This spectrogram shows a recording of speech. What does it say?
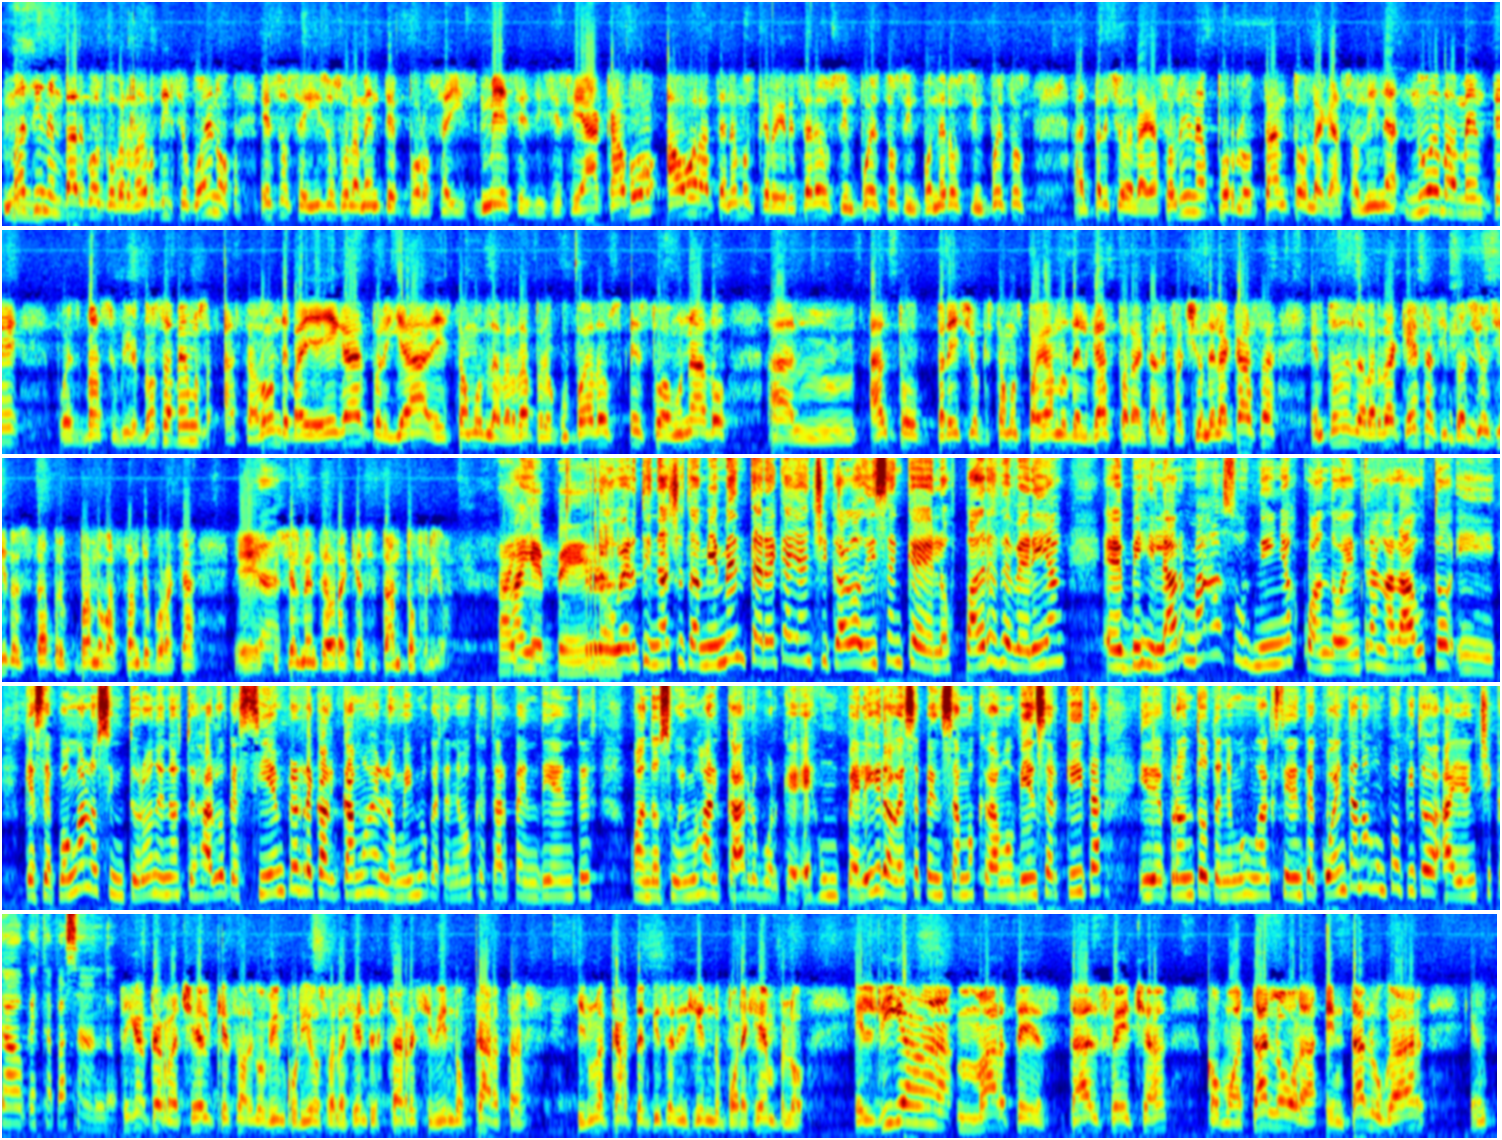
Más sin embargo, el gobernador dice, bueno, eso se hizo solamente por seis meses. Dice, se acabó, ahora tenemos que regresar esos impuestos, imponer esos impuestos al precio de la gasolina, por lo tanto, la gasolina nuevamente pues va a subir. No sabemos hasta dónde vaya a llegar, pero ya estamos, la verdad, preocupados. Esto aunado al alto precio que estamos pagando del gas para calefacción de la casa. Entonces, la verdad que esa situación sí nos está preocupando bastante por acá, eh, Claro. especialmente ahora que hace tanto frío. Ay, qué pena. Roberto y Nacho, también me enteré que allá en Chicago dicen que los padres deberían eh, vigilar más a sus niños cuando entran al auto y que se pongan los cinturones. ¿no? Esto es algo que siempre recalcamos en lo mismo, que tenemos que estar pendientes cuando subimos al carro porque es un peligro. A veces pensamos que vamos bien cerquita y de pronto tenemos un accidente. Cuéntanos un poquito allá en Chicago qué está pasando. Fíjate, Rachel, que es algo bien curioso. La gente está recibiendo cartas y en una carta empieza diciendo, por ejemplo, el día martes, tal fecha, como a tal hora, en tal lugar,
